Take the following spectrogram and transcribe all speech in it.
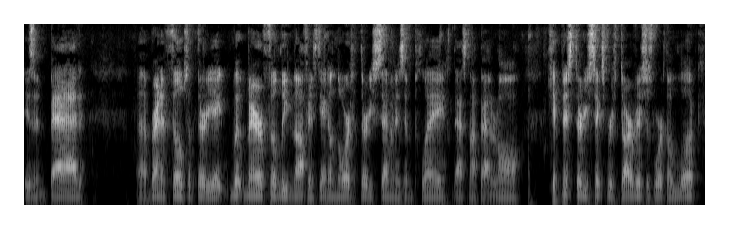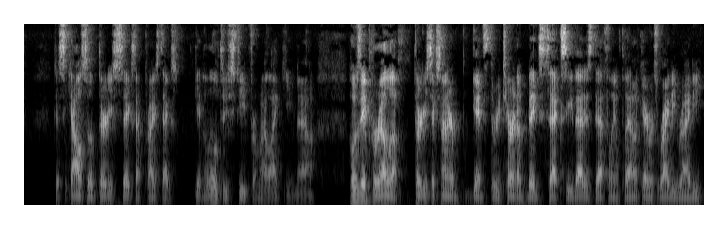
isn't bad. Uh, Brandon Phillips at 38. Whit Merrifield leading off against Daniel Norris at 37 is in play. That's not bad at all. Kipnis 36 versus Darvish is worth a look. Descalso 36. That price tag's getting a little too steep for my liking now. Jose Pirela 3600 against the return of Big Sexy. That is definitely in play. I don't care if it's righty righty.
